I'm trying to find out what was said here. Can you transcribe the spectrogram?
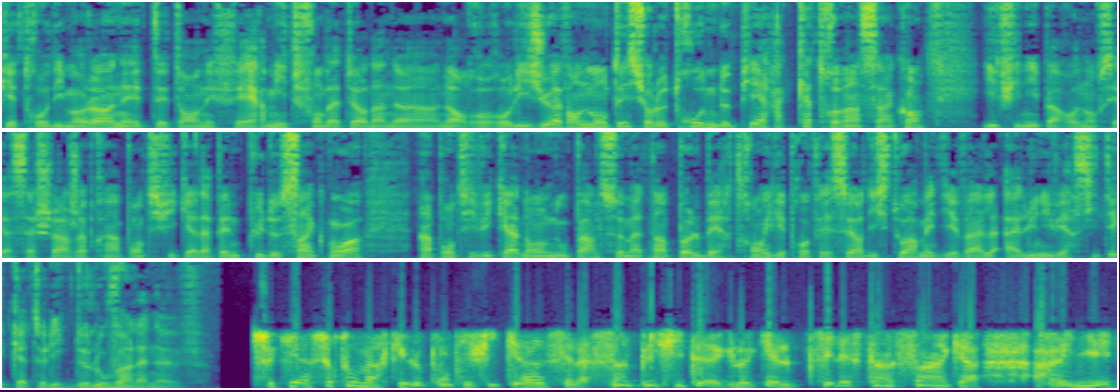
Pietro di Morone était en effet ermite, fondateur d'un ordre religieux avant de monter sur le trône de pierre à 85 ans. Il finit par renoncer à sa charge après un pontificat d'à peine plus de 5 mois, un pontificat dont nous parle ce matin Paul Bertrand, il est professeur d'histoire médiévale à l'Université catholique de Louvain-la-Neuve. Ce qui a surtout marqué le pontificat, c'est la simplicité avec laquelle Célestin V a, régné.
